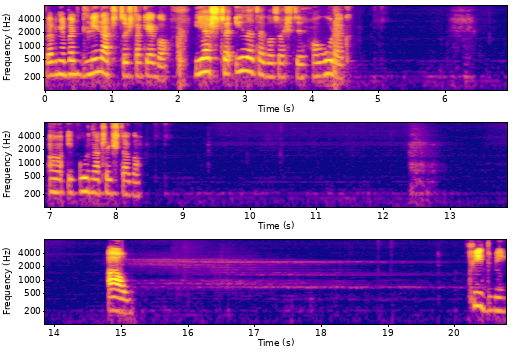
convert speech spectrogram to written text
Pewnie wędlina czy coś takiego. Jeszcze ile tego coś ty? Ogórek. A, i górna część tego. Au. Feed me.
